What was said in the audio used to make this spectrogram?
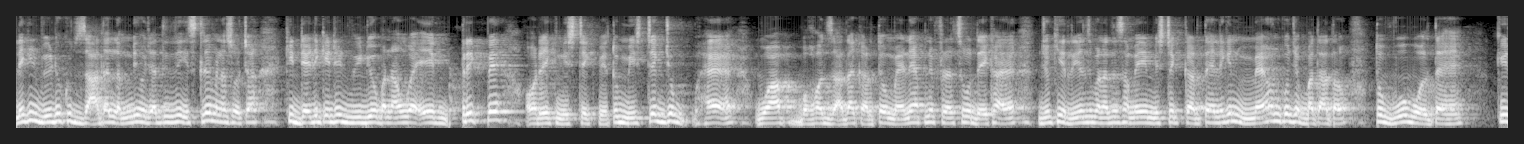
लेकिन वीडियो कुछ ज़्यादा लंबी हो जाती थी, इसलिए मैंने सोचा कि डेडिकेटेड वीडियो बनाऊँगा एक ट्रिक पे और एक मिस्टेक पे। तो मिस्टेक जो है, वो आप बहुत ज़्यादा करते हो। मैंने अपने फ्रेंड्स को देखा है जो कि रील्स बनाते समय मिस्टेक करते हैं, लेकिन मैं उनको जब बताता हूँ तो वो बोलते हैं कि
